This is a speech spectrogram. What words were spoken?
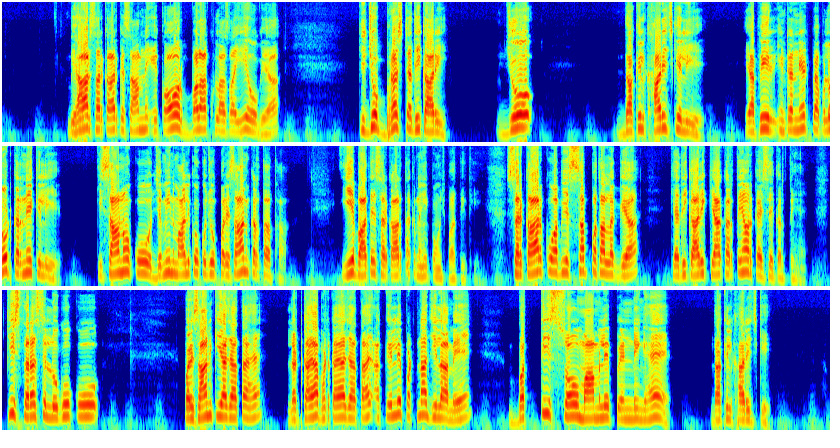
बिहार सरकार के सामने एक और बड़ा खुलासा ये हो गया कि जो भ्रष्ट अधिकारी, जो दाखिल खारिज के लिए या फिर इंटरनेट पर अपलोड करने के लिए किसानों को, ज़मीन मालिकों को जो परेशान करता था, ये बातें सरकार तक नहीं पहुँच पाती थी। सरकार को अब ये सब पता लग गया कि अधिकारी क्या करते हैं और कैसे करते हैं। किस तरह से लोगों को परेशान किया जाता है, लटकाया भटकाया जाता है। अकेले पटना जिला में बत्तीस सौ मामले पेंडिंग हैं। दाखिल खारिज के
